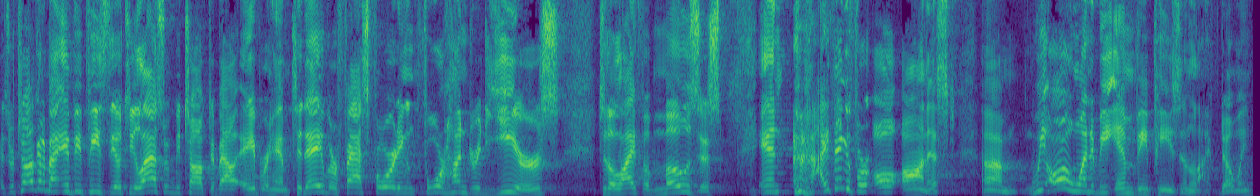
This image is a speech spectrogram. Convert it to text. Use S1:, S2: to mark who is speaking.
S1: As we're talking about MVPs the OT, last week we talked about Abraham. Today we're fast forwarding 400 years to the life of Moses. And I think if we're all honest, um, we all want to be MVPs in life, don't we?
